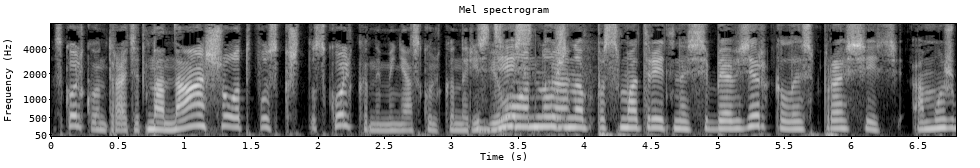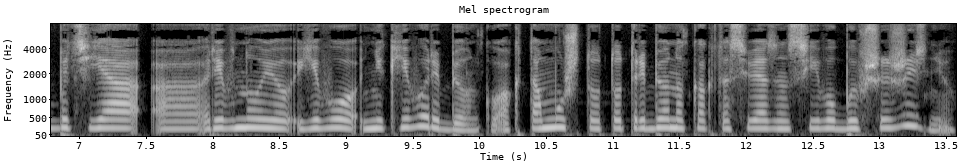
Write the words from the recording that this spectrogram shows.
сколько он тратит на наш отпуск, что, сколько на меня, сколько на ребенка. Здесь нужно посмотреть на себя в зеркало и спросить, а может быть я а, ревную его не к его ребенку, а к тому, что тот ребенок как-то связан с его бывшей жизнью.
